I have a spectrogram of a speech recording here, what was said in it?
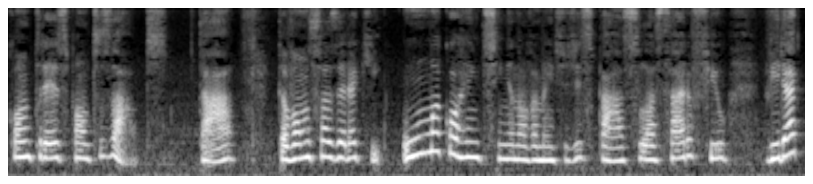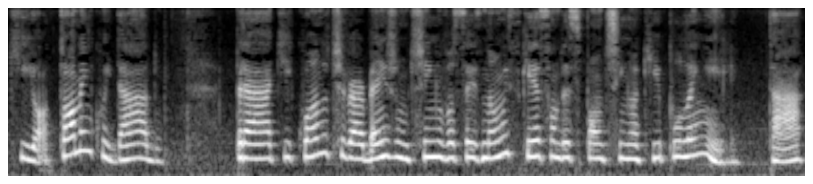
com três pontos altos, tá? Então, vamos fazer aqui uma correntinha novamente de espaço, laçar o fio, vir aqui, ó. Tomem cuidado para que quando tiver bem juntinho, vocês não esqueçam desse pontinho aqui e pulem ele, tá?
